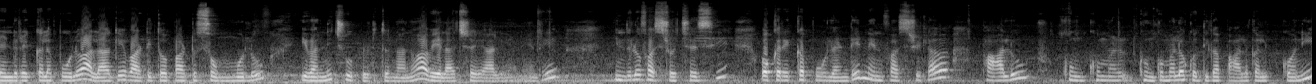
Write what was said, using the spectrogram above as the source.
రెండు రెక్కల పూలు అలాగే వాటితో పాటు సొమ్ములు ఇవన్నీ చూపెడుతున్నాను. అవి ఎలా చేయాలి అనేది. ఇందులో ఫస్ట్ వచ్చేసి ఒక రెక్క పూలండి. నేను ఫస్ట్ ఇలా పాలు కుంకుమ కుంకుమలో కొద్దిగా పాలు కలుపుకొని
